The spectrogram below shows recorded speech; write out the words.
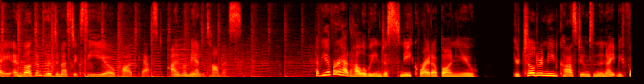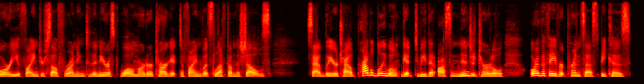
Hi, and welcome to the Domestic CEO podcast. I'm Amanda Thomas. Have you ever had Halloween just sneak right up on you? Your children need costumes, and the night before, you find yourself running to the nearest Walmart or Target to find what's left on the shelves. Sadly, your child probably won't get to be that awesome Ninja Turtle or the favorite princess because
